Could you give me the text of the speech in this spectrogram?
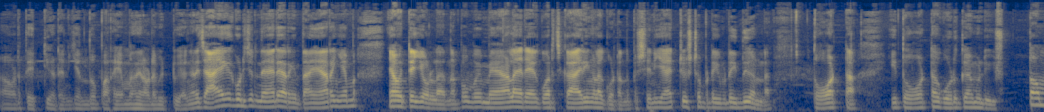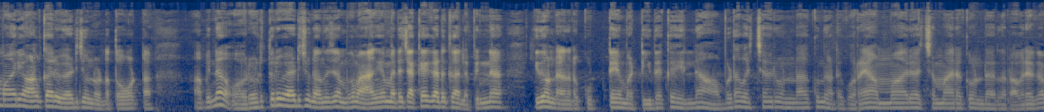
അവിടെ തെറ്റിയിട്ട് എനിക്ക് എന്തോ പറയുമ്പോൾ അവിടെ വിട്ടു അങ്ങനെ ചായയൊക്കെ കുടിച്ചിട്ട് നേരെ ഇറങ്ങി. താ- ഇറങ്ങിയപ്പോൾ ഞാൻ ഒറ്റയ്ക്ക് ഉള്ളായിരുന്നു. അപ്പോൾ മേളരെ കുറച്ച് കാര്യങ്ങളൊക്കെ ഉണ്ടായിരുന്നു പക്ഷേ എനിക്ക് ഏറ്റവും ഇഷ്ടപ്പെട്ട ഇവിടെ ഇത് കണ്ട തോട്ട. ഈ തോട്ട കൊടുക്കാൻ വേണ്ടി ഇഷ്ടംമാതിരി ആൾക്കാർ മേടിച്ചുകൊണ്ടുണ്ട് തോട്ട. പിന്നെ ഓരോരുത്തർ മേടിച്ചുകൊണ്ട് എന്ന് വെച്ചാൽ നമുക്ക് മാങ്ങയും മറ്റേ ചക്കയൊക്കെ എടുക്കാമല്ലോ പിന്നെ ഇതുണ്ടായിരുന്നു കുട്ടയും പട്ടി ഇതൊക്കെ എല്ലാം അവിടെ വെച്ചവർ ഉണ്ടാക്കുന്ന കേട്ടോ. കുറേ അമ്മമാരും അച്ഛന്മാരൊക്കെ ഉണ്ടായിരുന്നു അവരൊക്കെ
